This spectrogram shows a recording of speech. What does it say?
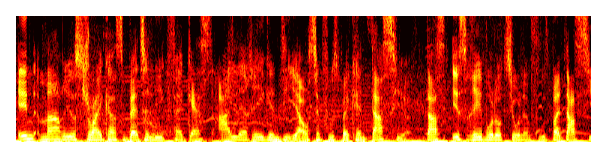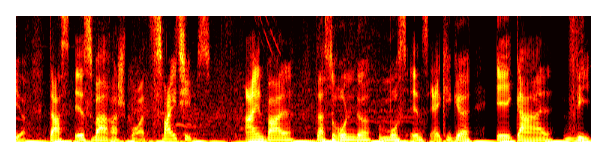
in Mario Strikers Battle League. Vergesst alle Regeln, die ihr aus dem Fußball kennt. Das hier, das ist Revolution im Fußball. Das hier, das ist wahrer Sport. Zwei Teams ein Ball, das Runde muss ins Eckige, egal wie.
